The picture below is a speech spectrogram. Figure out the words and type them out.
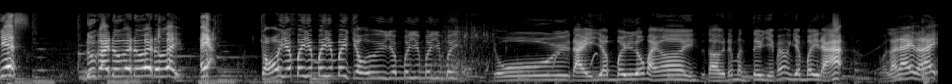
Yes! Được rồi được rồi được rồi được rồi. Ê, Trời ơi, zombie, zombie, zombie, trời ơi, zombie, zombie, zombie. Trời ơi, đầy zombie luôn bạn ơi. Từ từ để mình tiêu diệt mấy con zombie đã. Lại đây, lại đây,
